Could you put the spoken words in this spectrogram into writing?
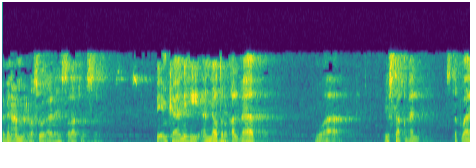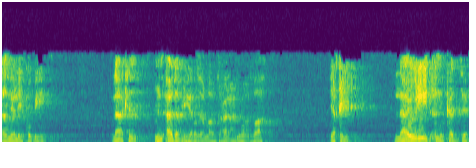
ابن عم الرسول عليه الصلاة والسلام. بإمكانه أن يطرق الباب ويستقبل استقبالا يليق به. لكن من آدبه رضي الله تعالى عنه وأرضاه يقين. لا يريد أن يكدر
